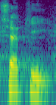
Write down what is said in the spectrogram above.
Chuckie.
